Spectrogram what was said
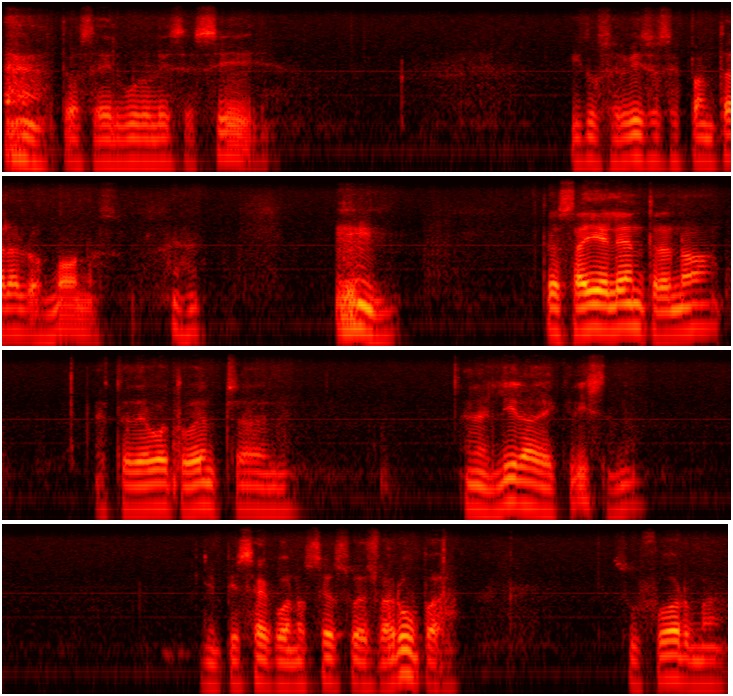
Entonces el guru le dice, sí, y tu servicio es espantar a los monos. Entonces ahí él entra, ¿no? Este devoto entra en, el lira de Krishna, ¿no? Y empieza a conocer su esvarupa, su forma,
